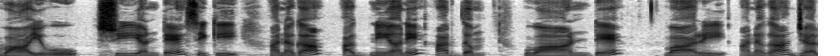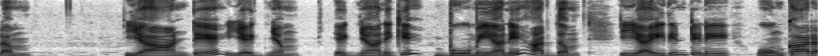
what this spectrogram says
వాయువు. షి అంటే సికి అనగా అగ్ని అని అర్థం. వా అంటే వారి అనగా జలం. యా అంటే యజ్ఞం యజ్ఞానికి భూమి అని అర్థం. ఈ ఐదింటిని ఓంకార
